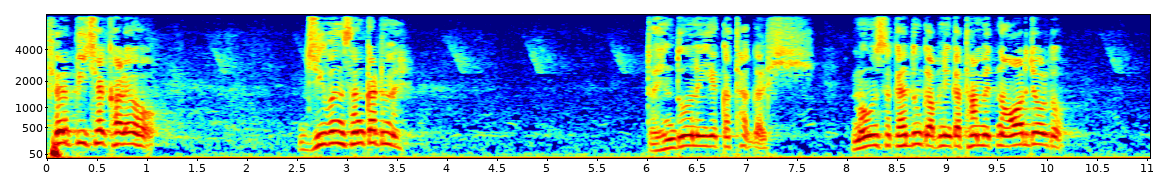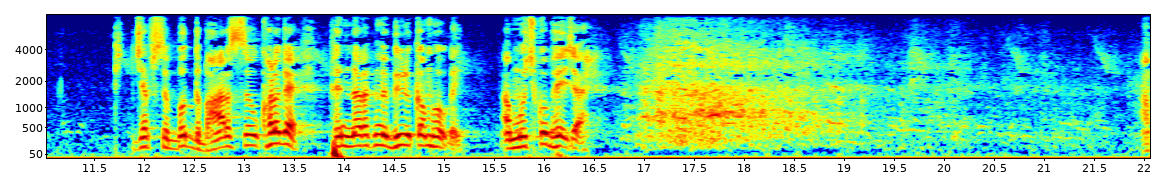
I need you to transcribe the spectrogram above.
फिर पीछे खड़े हो। जीवन संकट में। तो हिंदुओं ने यह कथा गढ़ी। मैं उनसे कह दूँ कि अपनी कथा में इतना और जोड़ दो। जब से बुद्ध भारत से उखड़ गए, फिर नरक में भीड़ कम हो गई। अब मुझको भेजा है। अब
